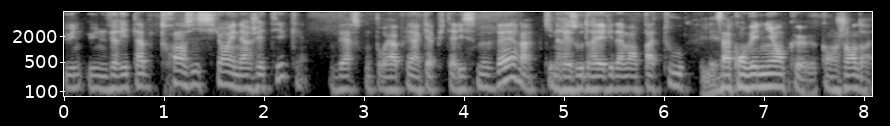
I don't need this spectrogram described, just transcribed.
une, véritable transition énergétique vers ce qu'on pourrait appeler un capitalisme vert, qui ne résoudrait évidemment pas tous les inconvénients qu'engendre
